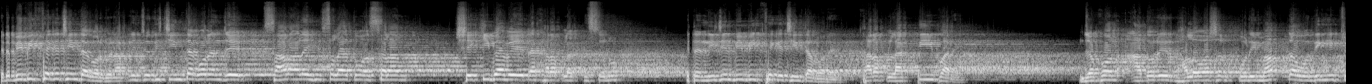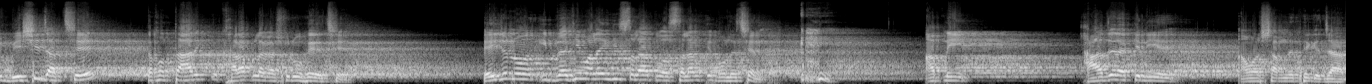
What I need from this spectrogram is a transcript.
এটা বিবিক থেকে চিন্তা করবেন। আপনি যদি চিন্তা করেন যে সার আলহি সালাতাম সে কীভাবে এটা খারাপ লাগতেছিল? এটা নিজের বিবিক থেকে চিন্তা করেন খারাপ লাগতেই পারে। যখন আদরের ভালোবাসার পরিমাপটা ওদিকে একটু বেশি যাচ্ছে, তখন তার একটু খারাপ লাগা শুরু হয়েছে। এই জন্য ইব্রাহিম আলাইহি সালাতামকে বলেছেন, আপনি হাজেরাকে নিয়ে আমার সামনে থেকে যান।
